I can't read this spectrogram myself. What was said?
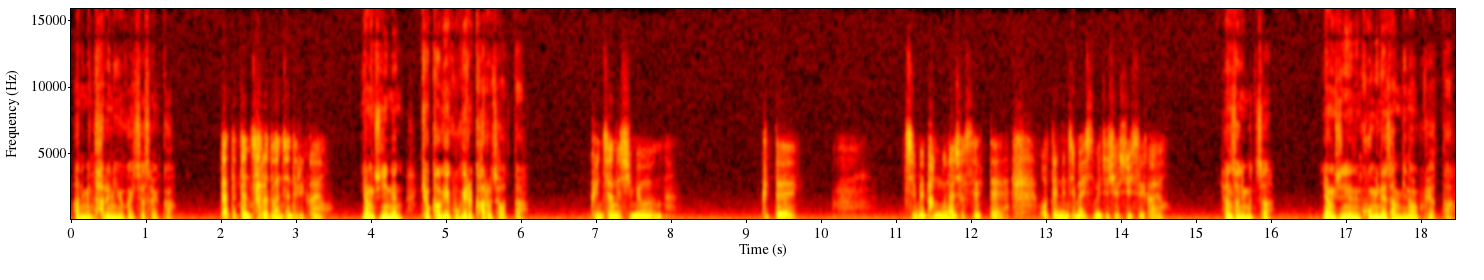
아니면 다른 이유가 있어서일까? 따뜻한 차라도 한 잔 드릴까요? 양준이는 격하게 고개를 가로저었다. 괜찮으시면 그때 집을 방문하셨을 때 어땠는지 말씀해 주실 수 있을까요? 현선이 묻자 양준이는 고민에 잠긴 얼굴이었다.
